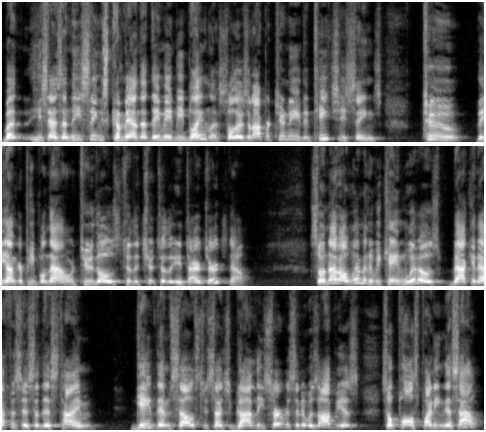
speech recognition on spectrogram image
But he says, and these things command that they may be blameless. So there's an opportunity to teach these things to the younger people now, or to those to the to the entire church now. So not all women who became widows back in Ephesus at this time gave themselves to such godly service, and it was obvious. So Paul's pointing this out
